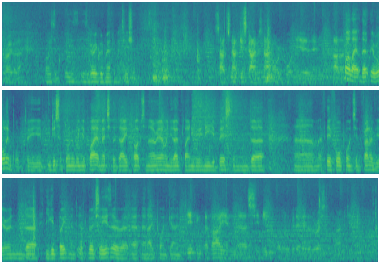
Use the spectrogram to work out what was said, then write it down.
agree with that? Well, he's, a, he's, he's a very good mathematician. So it's not this game is no more important to you than any other. Well, they, they're all important to you. You're disappointed when you play a match of the day type scenario and you don't play anywhere near your best. And uh, um, if they're four points in front of you and uh, you get beaten, it, it virtually is a, a, an eight-point game. do you think are they in uh, Sydney a little bit ahead of the rest at the moment? Do you think?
